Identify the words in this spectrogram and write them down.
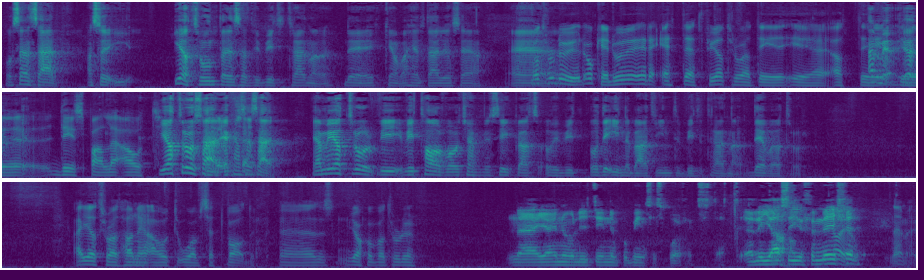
Och sen så här, alltså Jag tror inte ens att vi byter tränare. Det kan jag vara helt ärlig och säga. Eh, Vad tror du? Okej, okay, då är det 1-1 för jag tror att det är att det, Nej, men, jag, det, det är Spalle out. Jag tror så här, jag kan säga så här. Ja men jag tror vi, vi tar vår Champions League-plats och, och det innebär att vi inte byter tränare. Det är vad jag tror. Jag tror att han är out oavsett vad. Eh, Jakob, vad tror du? Nej, jag är nog lite inne på Binzes spår faktiskt. Att, eller jag, alltså för mig ja, ja. Nej, men...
